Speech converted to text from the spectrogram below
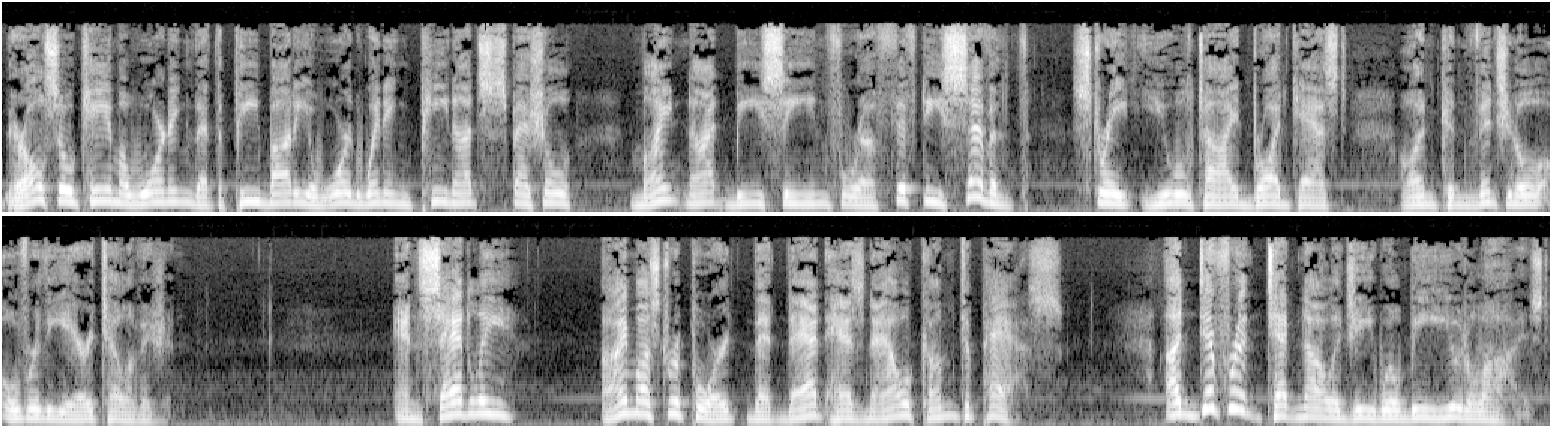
there also came a warning that the Peabody Award winning Peanuts special might not be seen for a 57th straight Yuletide broadcast on conventional over the air television. And sadly, I must report that that has now come to pass. A different technology will be utilized.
